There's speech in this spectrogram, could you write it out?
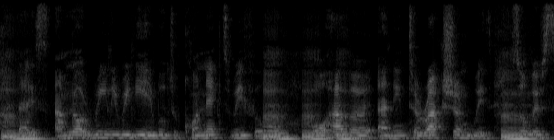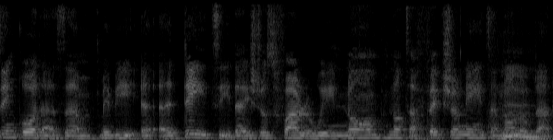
Mm. that is I'm not really, really able to connect with or, Mm, or have a, an interaction with. So we've seen God as um, maybe a, a deity that is just far away, numb, not affectionate, and all of that.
